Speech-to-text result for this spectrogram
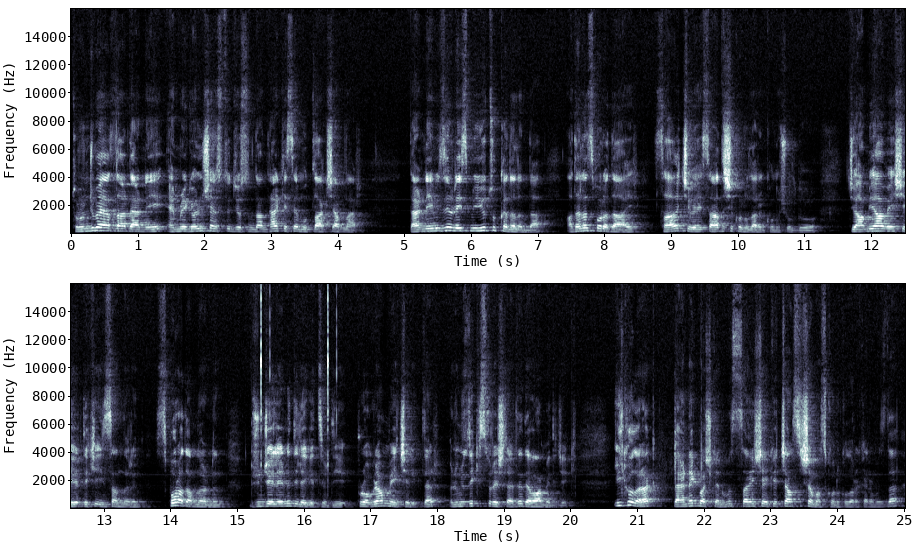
Turuncu Beyazlar Derneği Emre Gönlüşen Stüdyosu'ndan herkese mutlu akşamlar. Derneğimizin resmi YouTube kanalında Adana Spor'a dair sağ içi ve sağ dışı konuların konuşulduğu, camia ve şehirdeki insanların, spor adamlarının düşüncelerini dile getirdiği program ve içerikler önümüzdeki süreçlerde devam edecek. İlk olarak dernek başkanımız Sayın Şevket Can Sıçramaz konuk olarak aramızda.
